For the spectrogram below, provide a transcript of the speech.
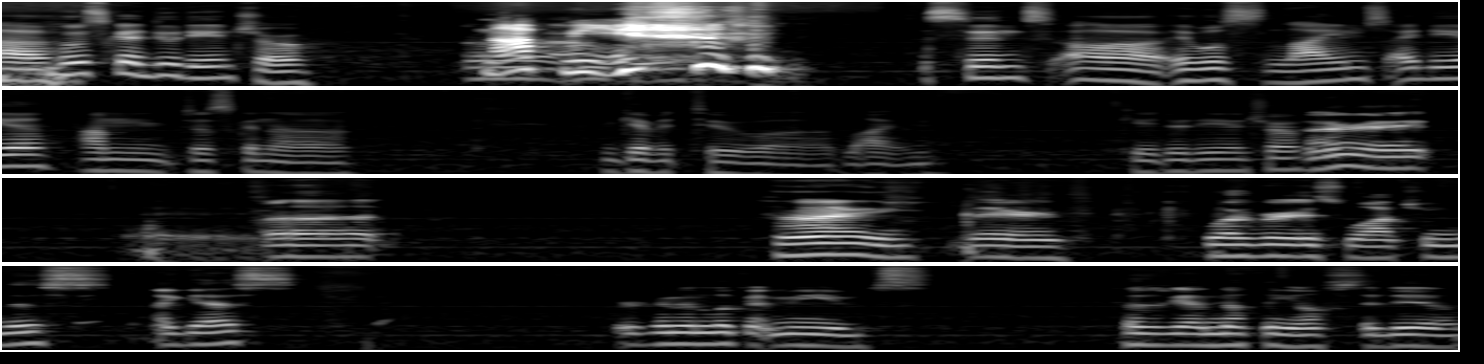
Uh, who's gonna do the intro? Not Uh, me. Since uh it was Lime's idea, I'm just gonna give it to uh, Lime. Can you do the intro? Alright. Hey. Uh, hi there. Whoever is watching this, I guess. We're gonna look at memes. Because we have nothing else to do.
